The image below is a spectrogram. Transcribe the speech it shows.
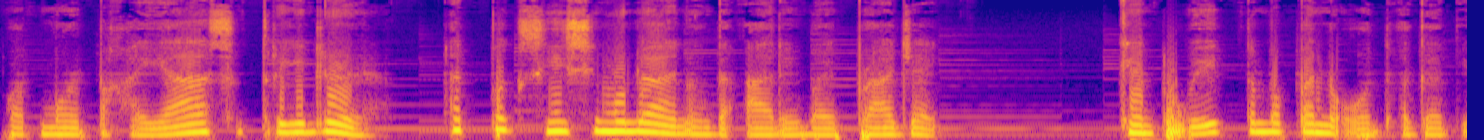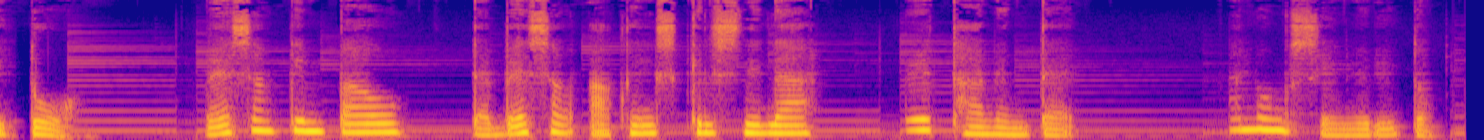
What more pa kaya sa trailer at pagsisimula ng The Alibay Project. Can't wait na mapanood agad ito. Best ang timpaw, the best ang acting skills nila, very talented. Anong senyorito?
